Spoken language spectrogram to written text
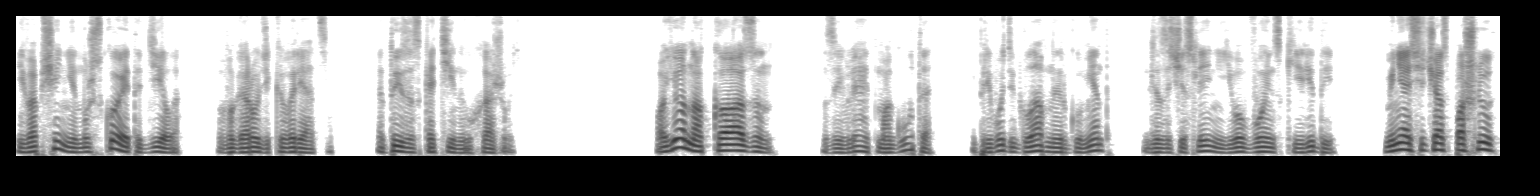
И вообще не мужское это дело в огороде ковыряться, а ты за скотиной ухаживать. «А я наказан», — заявляет Магута и приводит главный аргумент для зачисления его в воинские ряды. «Меня сейчас пошлют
